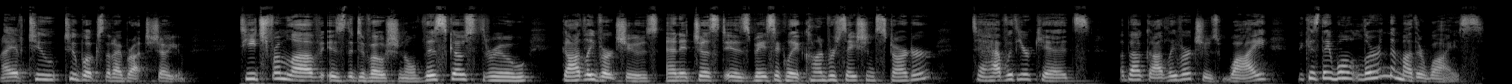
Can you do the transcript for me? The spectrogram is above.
I have two two books that I brought to show you. Teach from Love is the devotional. This goes through godly virtues and it just is basically a conversation starter to have with your kids about godly virtues. Why? Because they won't learn them otherwise.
